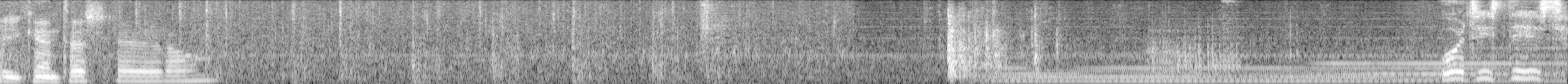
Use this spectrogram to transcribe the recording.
You can't touch that at all? What is this?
